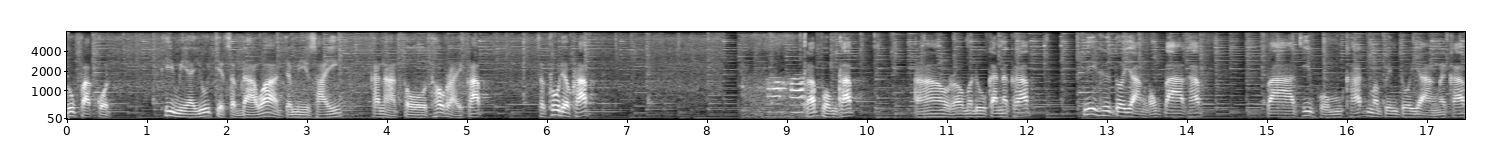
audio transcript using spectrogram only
ลูกปรากฏที่มีอายุ 7 สัปดาห์ว่าจะมีไซส์ขนาดโตเท่าไหร่ครับ สักครู่เดียวครับ ครับผมครับอ้าวเรามาดูกันนะครับ นี่คือตัวอย่างของปลาครับ ปลาที่ผมคัดมาเป็นตัวอย่างนะครับ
